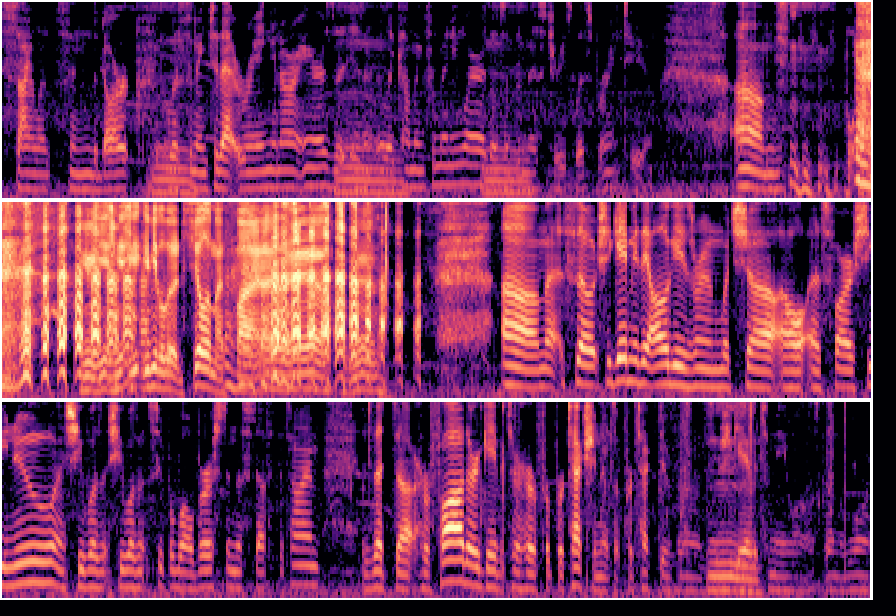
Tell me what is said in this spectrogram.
silence in the dark, Mm. listening to that ring in our ears that not really Mm. coming from anywhere. Those are the Mm. mysteries whispering to you. Um, you, you, you, give me a little bit of chill in my spine. Yeah, yeah, yeah. Um, so she gave me the Algiz rune, which, uh, all, as far as she knew, and she wasn't she wasn't super well versed in this stuff at the time, is that uh, her father gave it to her for protection. It was a protective rune, so she gave it Mm. to me while I was going to war.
